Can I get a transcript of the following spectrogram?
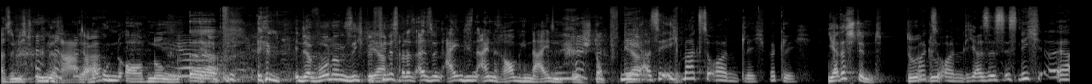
also nicht Unrat, ja. aber Unordnung äh, in, in, der Wohnung sich befindet, ja. man das also in einen, diesen einen Raum hineinstopft. nee, also ich mag es ordentlich, wirklich. Ja, das stimmt. Du, ich mag es ordentlich. Also es ist nicht äh,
